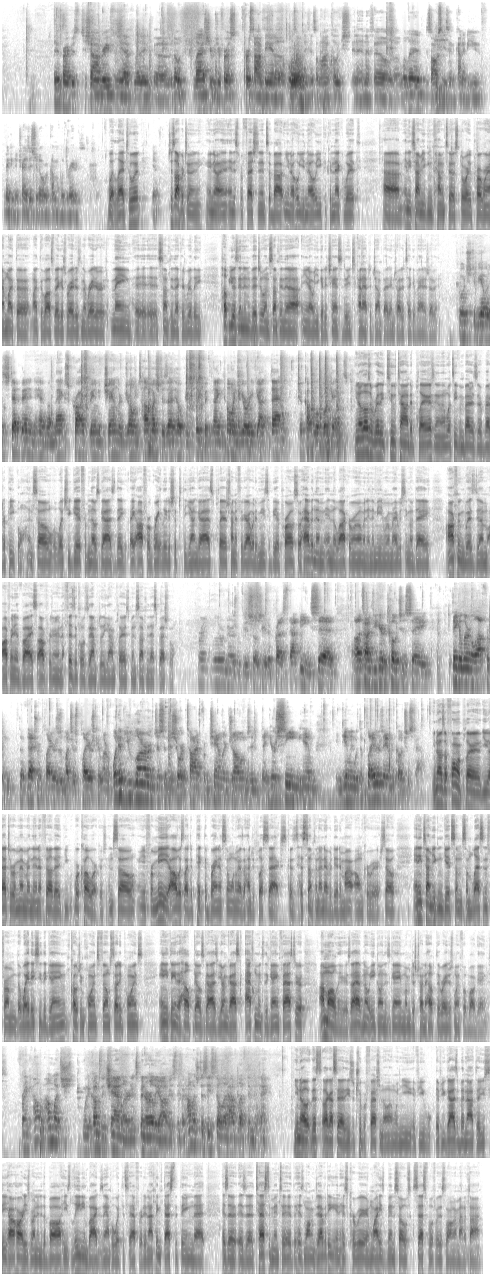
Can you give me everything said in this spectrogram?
Hey Frank, it's Tashawn Reed from the Athletic. Uh, I know last year was your first first time being a full-time defensive line coach in the NFL. Uh, what led this offseason kind of to you making the transition over coming with the Raiders? What led to it? Yep. Just opportunity. You know, in, in this profession, it's about you know who you know, who you can connect with. Um, anytime you can come to a story program like the like the Las Vegas Raiders and the Raider name, it, it's something that could really help you as an individual and something that uh, you know when you get a chance to do, you just kind of have to jump at it and try to take advantage of it. Coach, to be able to step in and have a Maxx Crosby and a Chandler Jones, how much does that help you sleep at night knowing you already got that to a couple of bookends? You know, those are really two talented players, and, and what's even better is they're better people. And so, what you get from those guys, they, they offer great leadership to the young guys, players trying to figure out what it means to be a pro. So, having them in the locker room and in the meeting room every single day, offering wisdom, offering advice, offering a physical example to the young players has been something that's special. Frank Willer Ramirez with the Associated Press. That being said, a lot of times you hear coaches say they can learn a lot from the veteran players as much as players can learn. What have you learned just in the short time from Chandler Jones and that you're seeing him in dealing with the players and the coaching staff? You know, as a former player, you have to remember in the NFL that you, we're coworkers, and so you know, for me, I always like to pick the brain of someone who has 100 plus sacks because that's something I never did in my own career. So, anytime you can get some some lessons from the way they see the game, coaching points, film study points, anything to help those guys, young guys, acclimate to the game faster, I'm all ears. I have no ego in this game. I'm just trying to help the Raiders win football games. Frank, how, how much, when it comes to Chandler, and it's been early obviously, but how much does he still have left in the tank? You know this like i said he's a true professional and when you if you if you guys have been out there you see how hard he's running to the ball he's leading by example with this effort and i think that's the thing that is a is a testament to his, his longevity and his career and why he's been so successful for this long amount of time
